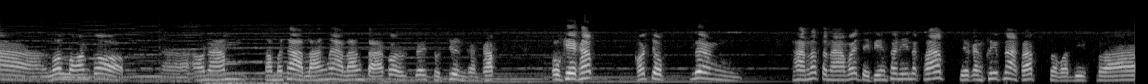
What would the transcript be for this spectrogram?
ร้อนๆก็เอาน้ำธรรมชาติล้างหน้าล้างตาก็ได้สดชื่นกันครับ โอเคครับ ขอจบเรื่องทานรัตนาไว้แต่เพียงเท่านี้นะครับ เจอกันคลิปหน้าครับ สวัสดีครับ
